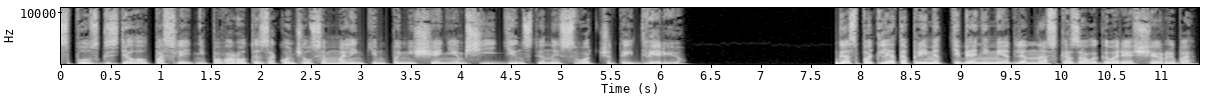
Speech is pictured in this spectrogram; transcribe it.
спуск сделал последний поворот и закончился маленьким помещением с единственной сводчатой дверью. Господь Лето примет тебя немедленно, сказала говорящая рыба.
